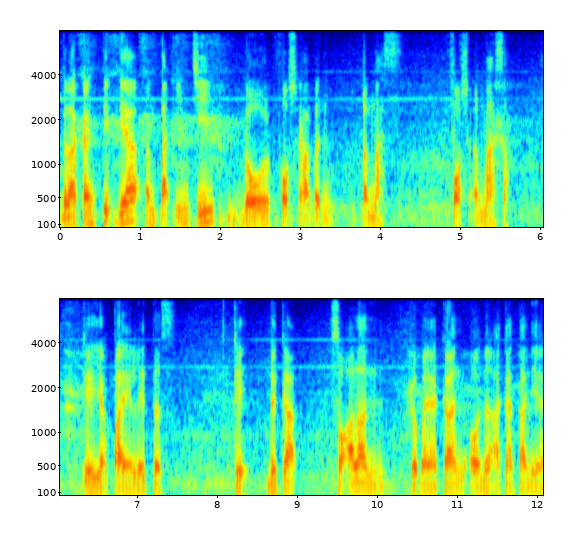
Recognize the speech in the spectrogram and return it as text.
belakang tip dia 4 inci gold forged carbon. Emas. Forged emas lah. Okay, yang paling latest. Okay, dekat soalan kebanyakan owner akan tanya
